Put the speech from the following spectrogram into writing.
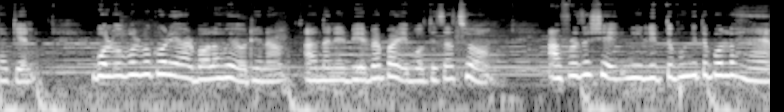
থাকেন। বলব বলব করে আর বলা হয়ে ওঠে না। আদানের বিয়ের ব্যাপারে বলতে চাচ্ছ? আফরোজা শেখ নির্লিপ্ত ভঙ্গিতে বলল হ্যাঁ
